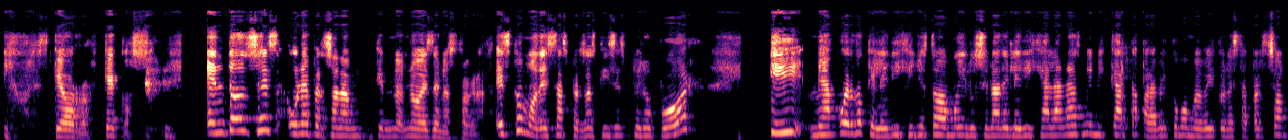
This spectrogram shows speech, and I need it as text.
híjoles, qué horror, qué cosa. Entonces, una persona que no, es de nuestro grado, es como de esas personas que dices, pero por... Y me acuerdo que le dije, yo estaba muy ilusionada y le dije, Alan, hazme mi carta para ver cómo me voy con esta persona.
